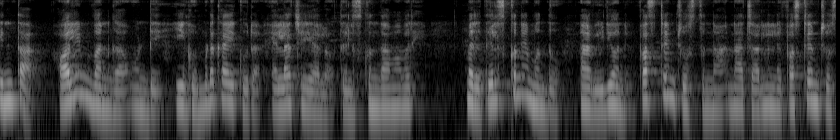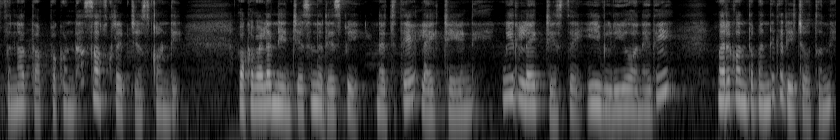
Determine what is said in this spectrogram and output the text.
ఇంత ఆల్ ఇన్ వన్గా ఉండే ఈ గుమ్మడికాయ కూర ఎలా చేయాలో తెలుసుకుందామా మరి? మరి తెలుసుకునే ముందు నా వీడియోని ఫస్ట్ టైం చూస్తున్నా నా ఛానల్ని ఫస్ట్ టైం చూస్తున్నా తప్పకుండా సబ్స్క్రైబ్ చేసుకోండి. ఒకవేళ నేను చేసిన రెసిపీ నచ్చితే లైక్ చేయండి. మీరు లైక్ చేస్తే ఈ వీడియో అనేది మరికొంతమందికి రీచ్ అవుతుంది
